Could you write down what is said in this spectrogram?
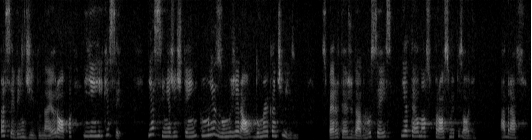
para ser vendido na Europa e enriquecer. E assim a gente tem um resumo geral do mercantilismo. Espero ter ajudado vocês e até o nosso próximo episódio. Abraço!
